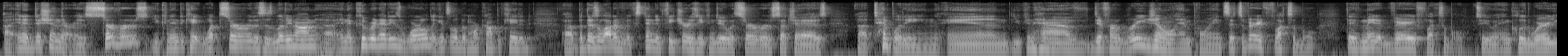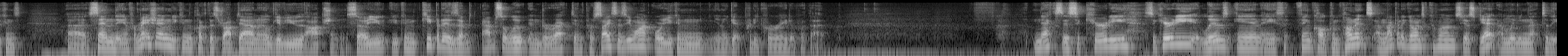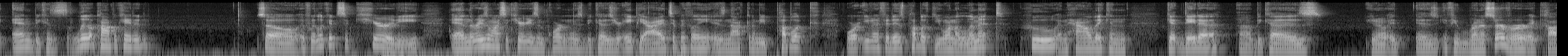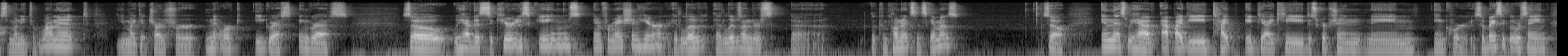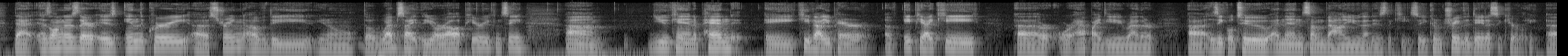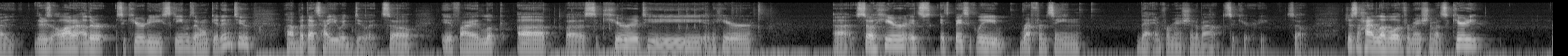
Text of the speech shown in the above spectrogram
Uh, in addition, there is servers. You can indicate what server this is living on. Uh, in a Kubernetes world, it gets a little bit more complicated, uh, but there's a lot of extended features you can do with servers, such as uh, templating, and you can have different regional endpoints. It's very flexible. They've made it very flexible to include where you can uh, send the information, you can click this drop down and it'll give you the options. So you, you can keep it as absolute and direct and precise as you want, or you can you know get pretty creative with that. Next is security. Security lives in a thing called components. I'm not going to go into components just yet. I'm leaving that to the end because it's a little complicated. So if we look at security, and the reason why security is important is because your API typically is not going to be public or even if it is public, you want to limit who and how they can get data uh, because you know it is if you run a server, it costs money to run it. You might get charged for network egress, ingress. So we have this security schemes information here. It lives it lives under uh, the components and schemas. So in this we have app ID, type, API key, description, name, in query. So basically we're saying that as long as there is in the query uh, string of the, you know, the website, the URL up here, you can see, um, you can append a key value pair of API key uh, or, or, app ID rather uh, is equal to and then some value that is the key. So you can retrieve the data securely. Uh, there's a lot of other security schemes I won't get into, uh, but that's how you would do it. So if I look up uh, security in here, uh, so here it's it's basically referencing that information about security. So just a high level information about security.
